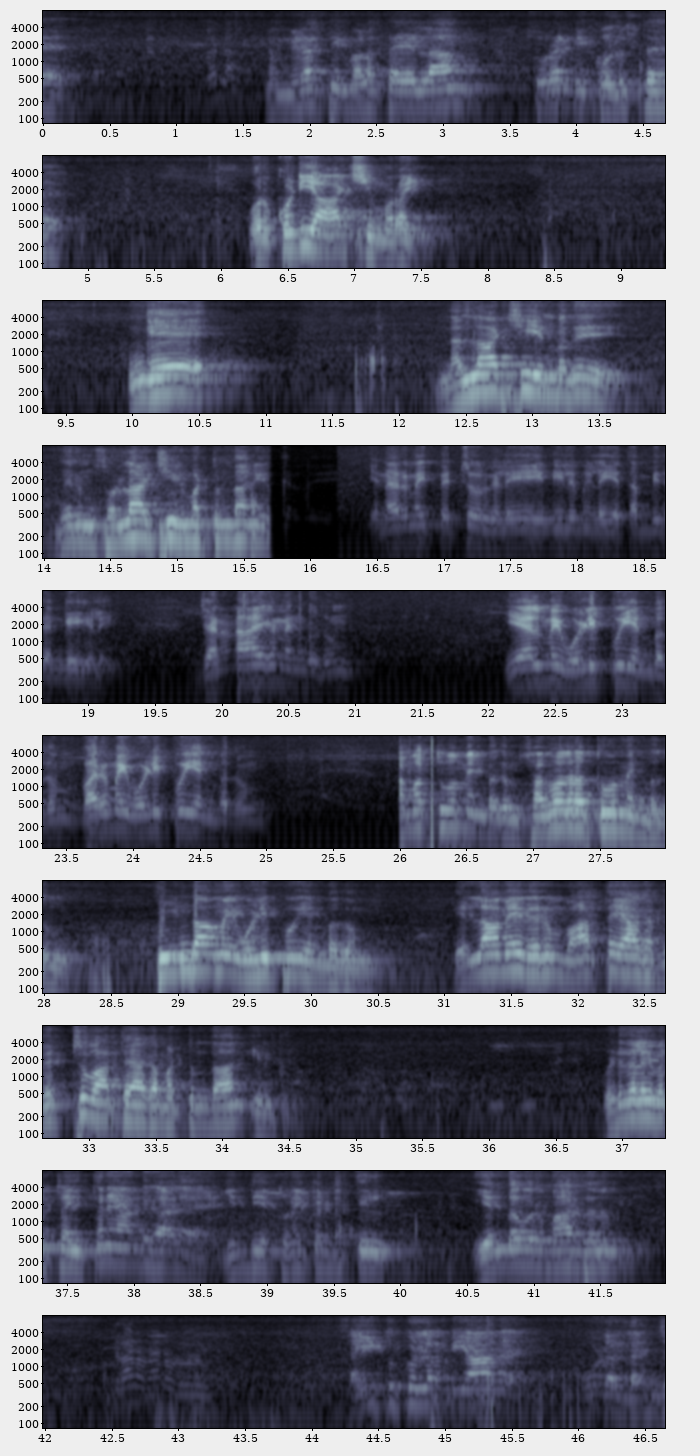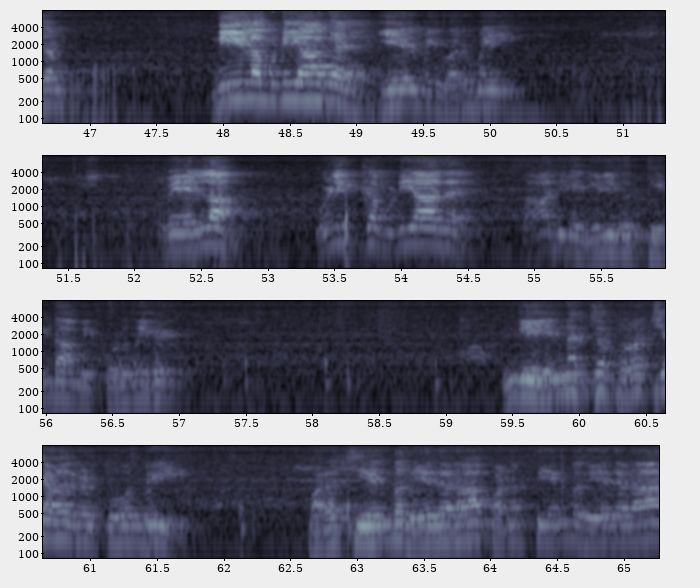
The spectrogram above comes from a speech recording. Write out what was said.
நம் நிலத்தின் வளத்தை எல்லாம் சுரண்டி கொளுத்த ஒரு கொடிய ஆட்சி முறை. இங்கே நல்லாட்சி என்பது வெறும் சொல்லாட்சியில் மட்டும்தான் இருக்கிறது. என் அருமை பெற்றோர்களே என்னிலும் இளைய தம்பி தங்கைகளே ஜனநாயகம் என்பதும் ஏழ்மை ஒழிப்பு என்பதும் வறுமை ஒழிப்பு என்பதும் சமத்துவம் என்பதும் சகோதரத்துவம் என்பதும் தீண்டாமை ஒழிப்பு என்பதும் எல்லாமே வெறும் வார்த்தையாக வெற்று வார்த்தையாக மட்டும்தான் இருக்கு விடுதலை பெற்ற இத்தனை ஆண்டுகால இந்திய துணைக்கண்டத்தில் எந்த ஒரு மாறுதலும் இல்லை. கொள்ள முடியாத ஊழல் லஞ்சம் மீள முடியாத ஏழ்மை வறுமை. இவையெல்லாம் ஒழிக்க முடியாத சாதிய இழிவு தீண்டாமை கொடுமைகள். இங்கே எண்ணற்ற புரட்சியாளர்கள் தோன்றி பரட்சி என்பது ஏதடா பணத்து என்பது ஏதடா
